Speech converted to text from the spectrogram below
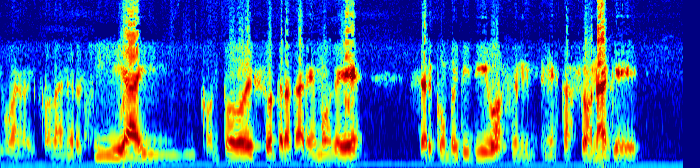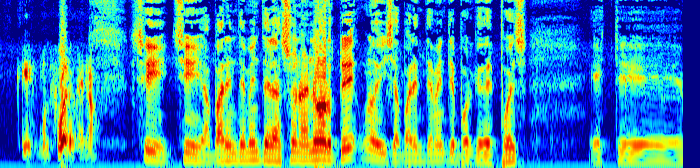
bueno, y con la energía y, con todo eso trataremos de ser competitivos en, esta zona que, que es muy fuerte, ¿no? Sí, sí, aparentemente la zona norte, uno dice aparentemente porque después este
